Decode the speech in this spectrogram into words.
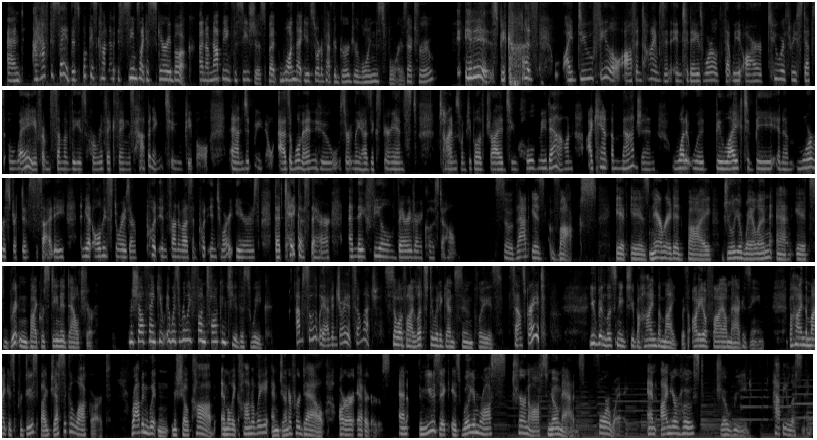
And I have to say, this book is kind of, it seems like a scary book. And I'm not being facetious, but one that you sort of have to gird your loins for. Is that true? It is because I do feel oftentimes in, in today's world that we are two or three steps away from some of these horrific things happening to people. And, you know, as a woman who certainly has experienced times when people have tried to hold me down, I can't imagine what it would be like to be in a more restrictive society. And yet all these stories are put in front of us and put into our ears that take us there and they feel very, very close to home. So that is Vox. It is narrated by Julia Whelan and it's written by Christina Dalcher. Michelle, thank you. It was really fun talking to you this week. Absolutely. I've enjoyed it so much. So have I. Let's do it again soon, please. Sounds great. You've been listening to Behind the Mic with AudioFile Magazine. Behind the Mic is produced by Jessica Lockhart. Robin Whitten, Michelle Cobb, Emily Connolly, and Jennifer Dow are our editors. And the music is William Ross Chernoff's Nomads, Four Way. And I'm your host, Jo Reed. Happy listening.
